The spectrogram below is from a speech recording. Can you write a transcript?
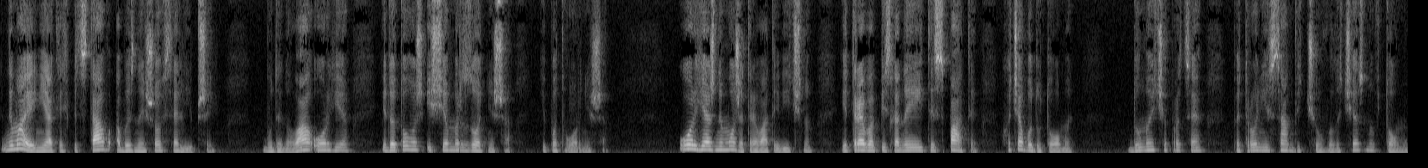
немає ніяких підстав, аби знайшовся ліпший. Буде нова оргія, і до того ж іще мерзотніша і потворніша. Оргія ж не може тривати вічно, і треба після неї йти спати, хоча б утоми. Думаючи про це, Петроній сам відчув величезну втому.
